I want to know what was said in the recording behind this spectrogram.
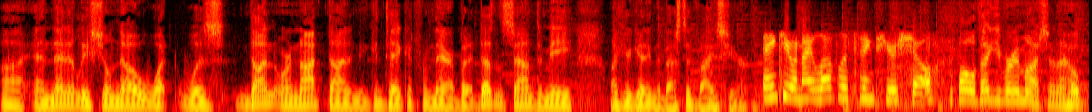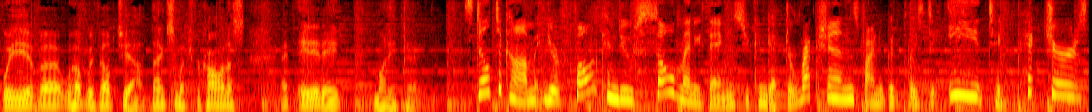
uh, and then at least you'll know what was done or not done, and you can take it from there. But it doesn't sound to me like you're getting the best advice here. Thank you, and I love listening to your show. Oh, well, thank you very much, and I hope we have uh, we hope we've helped you out. Thanks so much for calling us at eight eight eight Money Pit. Still to come, your phone can do so many things. You can get directions, find a good place to eat, take pictures.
